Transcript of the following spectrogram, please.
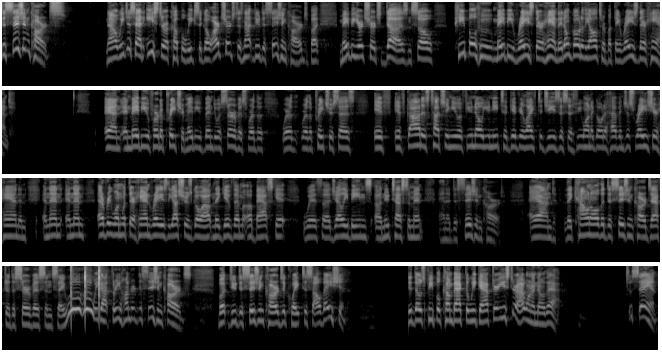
Decision cards. Now, we just had Easter a couple weeks ago. Our church does not do decision cards, but maybe your church does. And so, people who maybe raise their hand, they don't go to the altar, but they raise their hand. And, and maybe you've heard a preacher, maybe you've been to a service where the, where, where the preacher says, if, if God is touching you, if you know you need to give your life to Jesus, if you want to go to heaven, just raise your hand. And, and, then, and then everyone with their hand raised, the ushers go out and they give them a basket with uh, jelly beans, a New Testament, and a decision card. And they count all the decision cards after the service and say, woohoo, we got 300 decision cards. But do decision cards equate to salvation? Did those people come back the week after Easter? I want to know that. Just saying.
